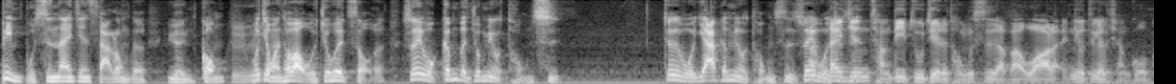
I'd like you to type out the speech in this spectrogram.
并不是那一间沙龙的员工，我剪完头发我就会走了，所以我根本就没有同事。就是我压根没有同事，所以我、就是啊、那间场地租借的同事啊，把他挖来，你有这个想过吗？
